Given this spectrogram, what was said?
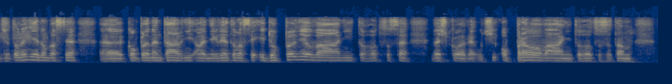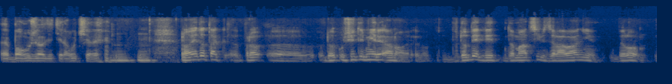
že to není jenom vlastně komplementární, ale někdy je to vlastně i doplňování toho, co se ve škole neučí, opravování toho, co se tam bohužel děti naučili. Mhm. No je to tak, pro, eh, do určité míry ano. V době, kdy domácí vzdělávání bylo eh,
